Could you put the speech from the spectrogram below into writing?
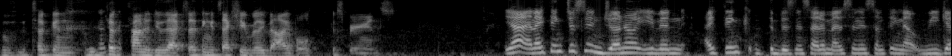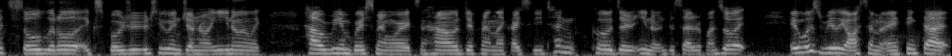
who who took and who took time to do that because I think it's actually a really valuable experience. Yeah and i think just in general even i think the business side of medicine is something that we get so little exposure to in general you know like how reimbursement works and how different like icd-10 codes are you know decided upon so it, it was really awesome and i think that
